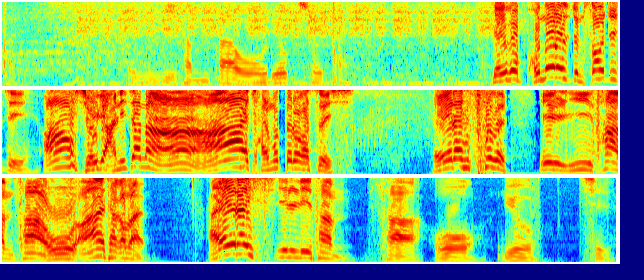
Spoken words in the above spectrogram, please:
팔. 일, 이, 삼, 사, 오, 육, 칠, 팔. 야, 이거 번호라도 좀 써주지. 아, 씨, 여기 아니잖아. 아, 잘못 들어갔어, 씨. 에라이, 석을. 1, 2, 3, 4, 5. 아, 잠깐만. 아에라이, 씨. 1, 2, 3, 4, 5, 6, 7.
